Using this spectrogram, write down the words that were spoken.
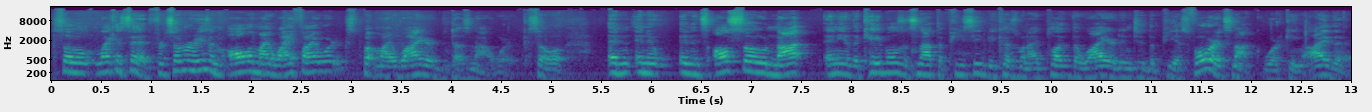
so, like I said, for some reason, all of my Wi-Fi works, but my wired does not work. So, and and it and it's also not any of the cables. It's not the PC because when I plug the wired into the PS4, it's not working either.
